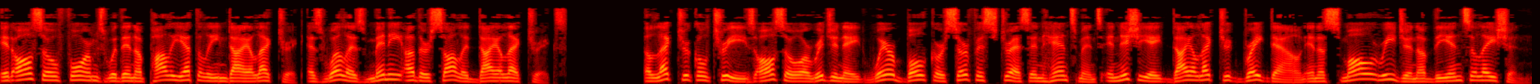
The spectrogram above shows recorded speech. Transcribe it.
It also forms within a polyethylene dielectric as well as many other solid dielectrics. Electrical trees also originate where bulk or surface stress enhancements initiate dielectric breakdown in a small region of the insulation.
